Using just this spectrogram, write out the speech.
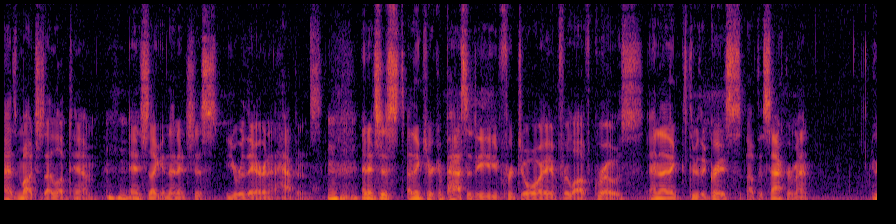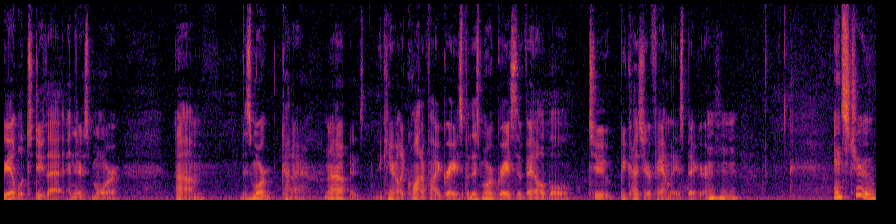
as much as I loved him. Mm-hmm. And she's like, and then it's just you were there and it happens. Mm-hmm. And it's just I think your capacity for joy and for love grows, and I think through the grace of the sacrament, you're able to do that. And there's more, um, there's more kind of no, you can't really quantify grace, but there's more grace available to because your family is bigger. It's true,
